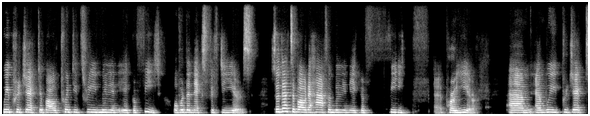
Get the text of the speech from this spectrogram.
we project about 23 million acre feet over the next 50 years. So that's about a half a million acre feet uh, per year. Um, and we project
